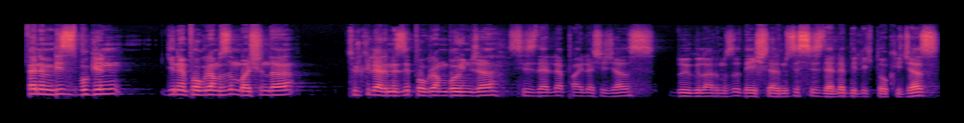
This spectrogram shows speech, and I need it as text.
Efendim biz bugün yine programımızın başında türkülerimizi program boyunca sizlerle paylaşacağız. Duygularımızı, değişlerimizi sizlerle birlikte okuyacağız.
